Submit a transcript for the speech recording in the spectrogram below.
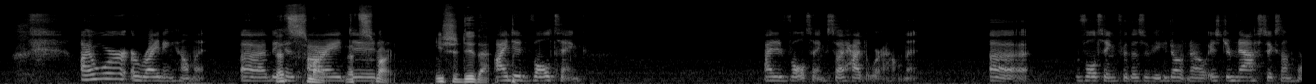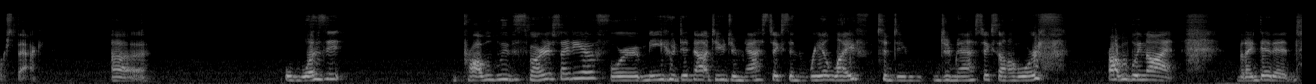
I wore a riding helmet uh, because That's smart. I did. That's smart. You should do that. I did vaulting. I did vaulting, so I had to wear a helmet. Vaulting, for those of you who don't know, is gymnastics on horseback. Uh, was it probably the smartest idea for me who did not do gymnastics in real life to do gymnastics on a horse? probably not, but I did it.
